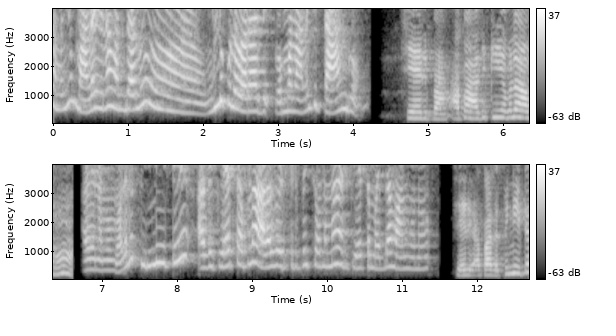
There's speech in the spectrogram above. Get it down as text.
சமயம் மழையெல்லாம் வந்தாலும் உள்ளுக்குள்ள வராது ரொம்ப நாளைக்கு தாங்கும் சரிப்பா. அப்ப அதுக்கு எவ்வளவு ஆகும்? அதை நம்ம முதல்ல பின்னிட்டு அதுக்கு ஏத்தாப்புல அளவு எடுத்துட்டு போய் சொன்னோம்னா அதுக்கு ஏத்த மாதிரி தான் வாங்கணும். சரி அப்ப அதை பின்னிட்டு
